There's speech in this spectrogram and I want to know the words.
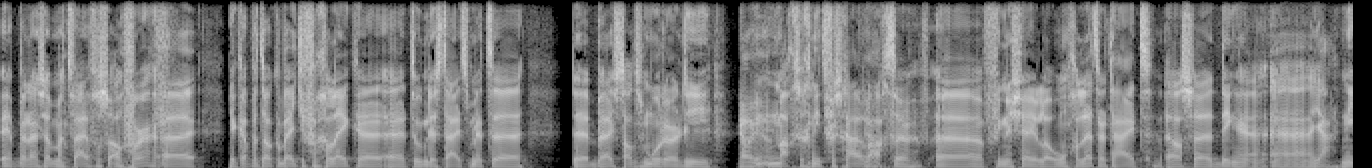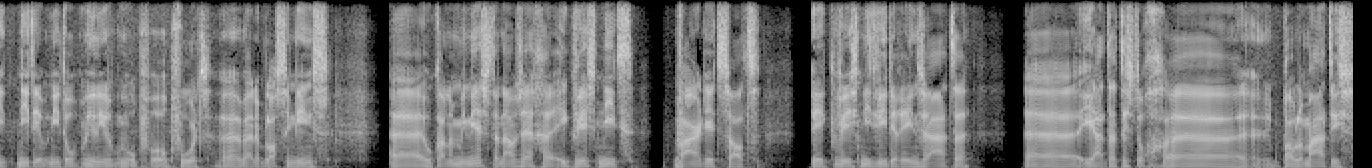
heb daar zo mijn twijfels over. Ik heb het ook een beetje vergeleken eh, toen destijds met eh, de bijstandsmoeder. Die Oh, ja. mag zich niet verschuilen Ja. achter eh, financiële ongeletterdheid. Als ze dingen ja, niet, niet, niet, op, niet op, opvoert bij de Belastingdienst. Hoe kan een minister nou zeggen: Ik wist niet waar dit zat. Ik wist niet wie erin zaten. Ja, dat is toch problematisch.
